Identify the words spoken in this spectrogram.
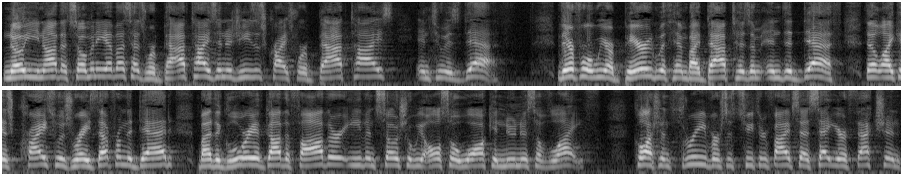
Know ye not that so many of us, as were baptized into Jesus Christ, were baptized into his death? Therefore, we are buried with him by baptism into death, that like as Christ was raised up from the dead by the glory of God the Father, even so shall we also walk in newness of life. Colossians 3, verses 2 through 5 says, Set your affection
